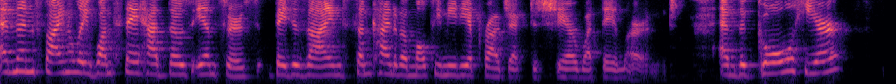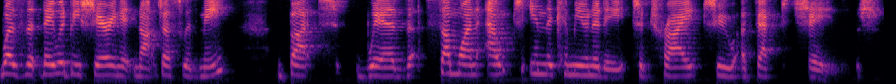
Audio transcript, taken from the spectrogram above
And then finally, once they had those answers, they designed some kind of a multimedia project to share what they learned. And the goal here was that they would be sharing it not just with me, but with someone out in the community to try to affect change.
